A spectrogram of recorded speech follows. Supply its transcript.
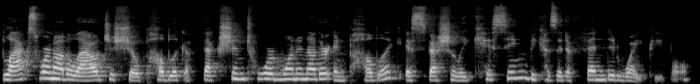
Blacks were not allowed to show public affection toward one another in public, especially kissing, because it offended white people.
